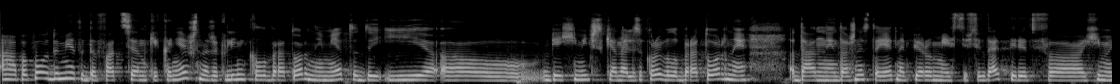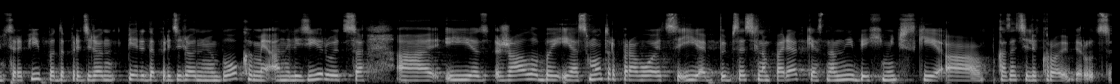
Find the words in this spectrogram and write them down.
А по поводу методов оценки, конечно же, клинико-лабораторные методы и э, биохимические анализы крови, лабораторные данные должны стоять на первом месте. Всегда перед э, химиотерапией под определен, перед определенными блоками анализируются э, и жалобы, и осмотр проводится, и в обязательном порядке основные биохимические э, показатели крови берутся.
